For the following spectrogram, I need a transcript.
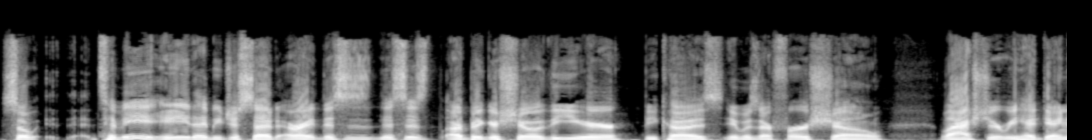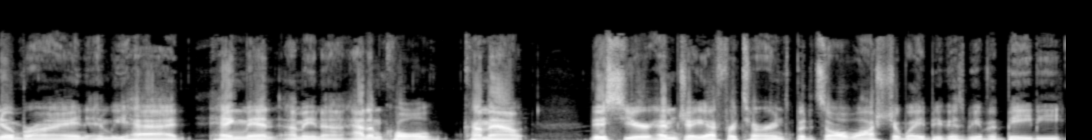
So to me, AEW just said, "All right, this is this is our biggest show of the year because it was our first show. Last year we had Daniel Bryan and we had Hangman, I mean uh, Adam Cole come out. This year MJF returns, but it's all washed away because we have a baby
